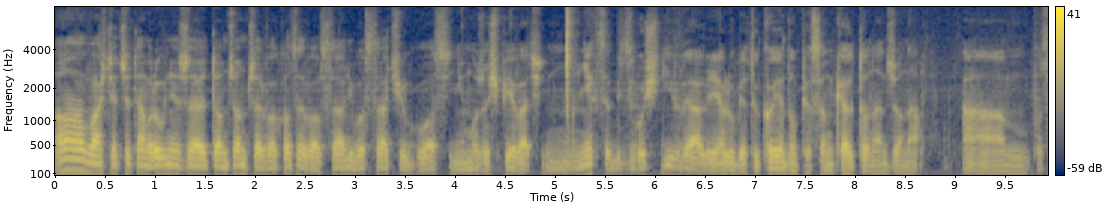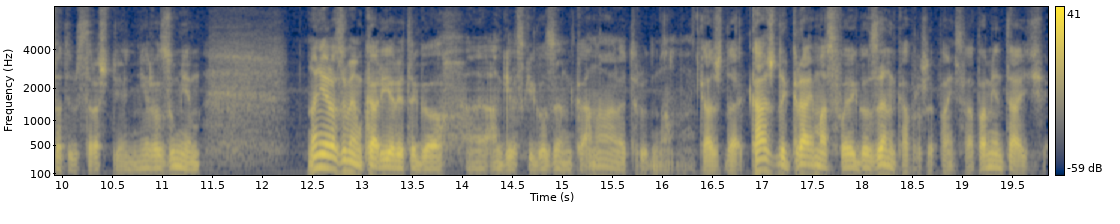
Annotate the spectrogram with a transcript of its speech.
O, właśnie czytam również, że Elton John przerwał koncert w Australii, bo stracił głos i nie może śpiewać. Mm, Nie chcę być złośliwy, ale ja lubię tylko jedną piosenkę Eltona Johna. A mm, poza tym strasznie nie rozumiem no nie rozumiem kariery tego e, angielskiego zenka, no ale trudno. Każde, każdy kraj ma swojego zenka, proszę Państwa, pamiętajcie.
